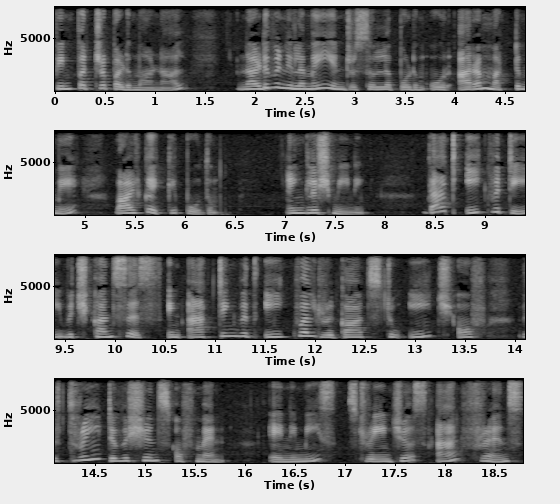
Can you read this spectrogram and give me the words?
பின்பற்றப்படுமானால் நடுவு நிலைமை என்று சொல்லப்படும் ஓர் அறம் மட்டுமே வாழ்க்கைக்கு போதும். English meaning. That equity which consists in acting with equal regards to each of the three divisions of men enemies, strangers, and friends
